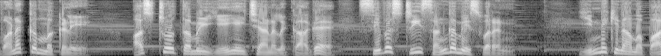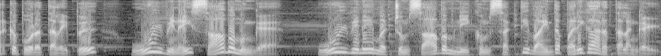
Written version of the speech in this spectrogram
வணக்கம் மக்களே. அஸ்ட்ரோ தமிழ் ஏஐ சேனலுக்காக சிவஸ்ரீ சங்கமேஸ்வரன். இன்னைக்கு நாம பார்க்க போற தலைப்பு ஊழ்வினை சாபமுங்க. ஊழ்வினை மற்றும் சாபம் நீக்கும் சக்தி வாய்ந்த பரிகார தலங்கள்.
